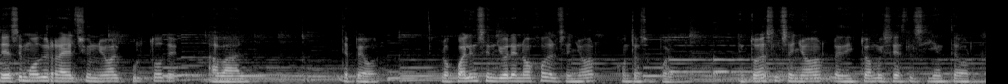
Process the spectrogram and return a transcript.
De ese modo Israel se unió al culto de Abal de Peor, lo cual encendió el enojo del Señor contra su pueblo. Entonces el Señor le dictó a Moisés el siguiente orden.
